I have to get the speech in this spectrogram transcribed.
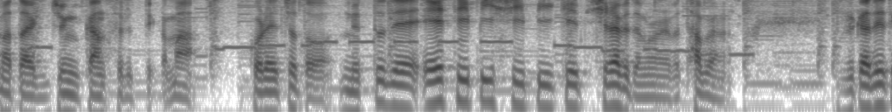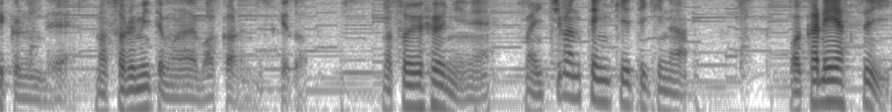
また循環するっていうかまあこれちょっとネットで ATPCP 系って調べてもらえば多分図が出てくるんで、まあ、それ見てもらえば分かるんですけど、まあ、そういう風にね、まあ、一番典型的な分かりやすい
